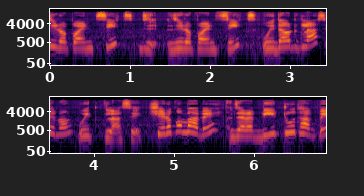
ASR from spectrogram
zero point six zero point six without glass এবং উইথ গ্লাসে সেরকমভাবে যারা বি টু থাকবে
